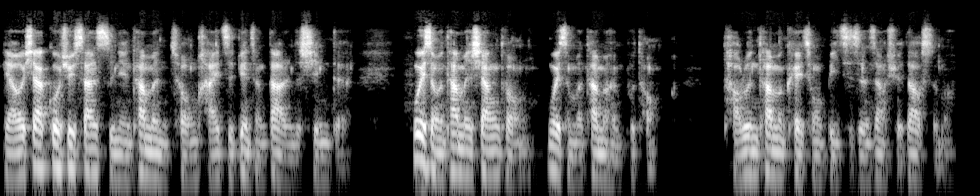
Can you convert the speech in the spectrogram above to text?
聊一下过去三十年他们从孩子变成大人的心得。为什么他们相同？为什么他们很不同？讨论他们可以从彼此身上学到什么？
